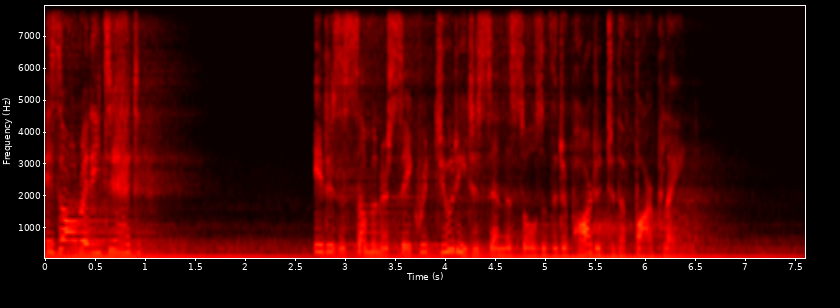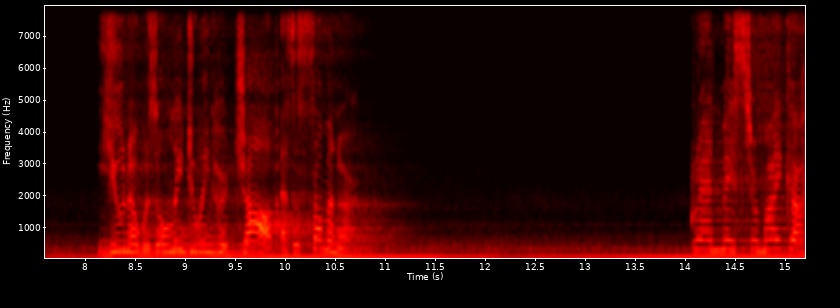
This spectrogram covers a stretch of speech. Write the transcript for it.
is already dead. It is a summoner's sacred duty to send the souls of the departed to the far plane. Yuna was only doing her job as a summoner. Grand Maester Mika,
